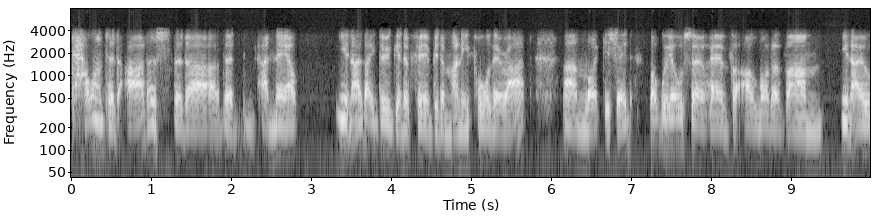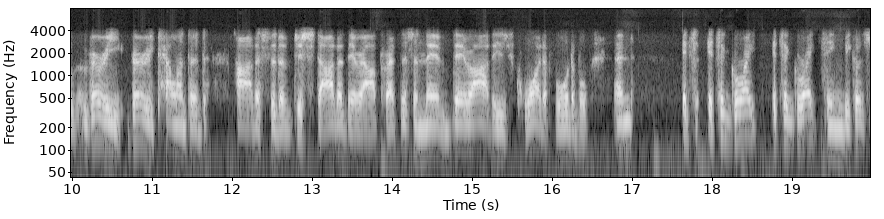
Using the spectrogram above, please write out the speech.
talented artists that are that are now you know, they do get a fair bit of money for their art, um, like you said. But we also have a lot of, um, you know, very, very talented artists that have just started their art practice, and their their art is quite affordable. And it's it's a great it's a great thing because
